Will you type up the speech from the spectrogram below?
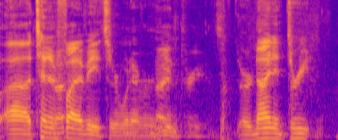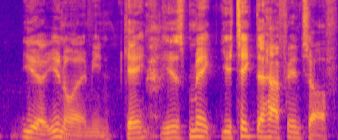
uh, 10 and five eighths or whatever, Nine and three. or nine and three. Yeah, you know what I mean. Okay, you just make you take the half inch off.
